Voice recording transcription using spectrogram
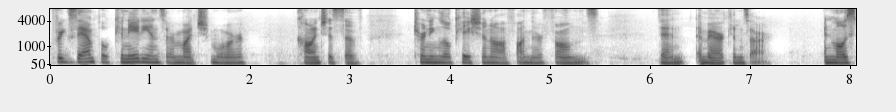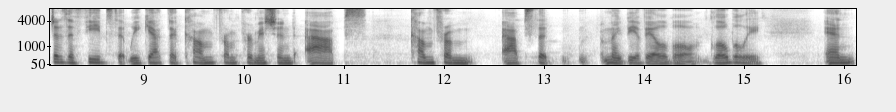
for example, Canadians are much more conscious of turning location off on their phones than Americans are. And most of the feeds that we get that come from permissioned apps come from apps that might be available globally. And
